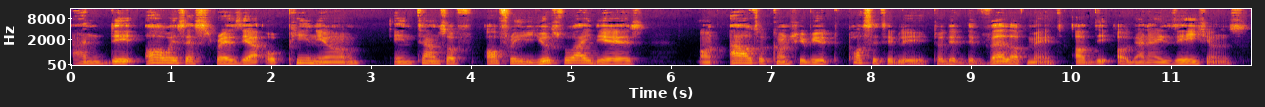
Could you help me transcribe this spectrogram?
And they always express their opinion in terms of offering useful ideas on how to contribute positively to the development of the organizations.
